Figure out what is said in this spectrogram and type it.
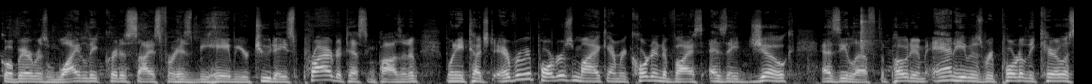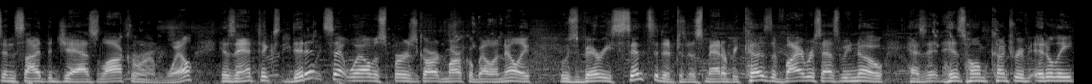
Gobert was widely criticized for his behavior two days prior to testing positive when he touched every reporter's mic and recording device as a joke as he left the podium. And he was reportedly careless inside the Jazz locker room. Well, his antics didn't set well with Spurs guard Marco Belinelli, who's very sensitive to this matter because the virus, as we know, has hit his home country of Italy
